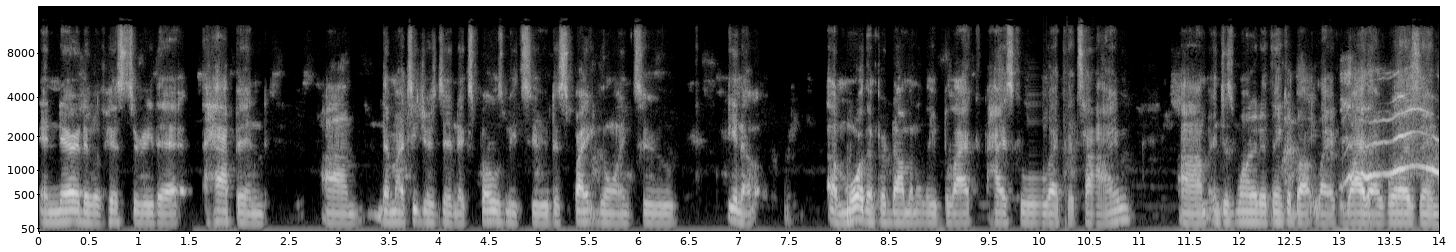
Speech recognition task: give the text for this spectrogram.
and narrative of history that happened um, that my teachers didn't expose me to, despite going to, you know, a more than predominantly black high school at the time, um, and just wanted to think about like why that was and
